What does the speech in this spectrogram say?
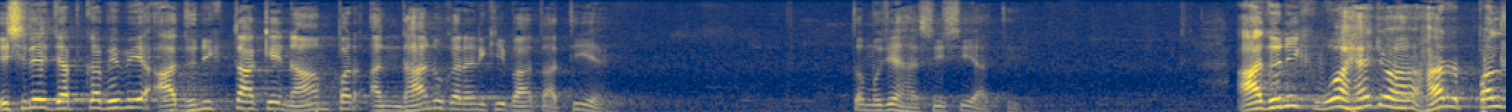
इसलिए जब कभी भी आधुनिकता के नाम पर अंधानुकरण की बात आती है तो मुझे हँसी सी आती है। आधुनिक वो है जो हर पल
